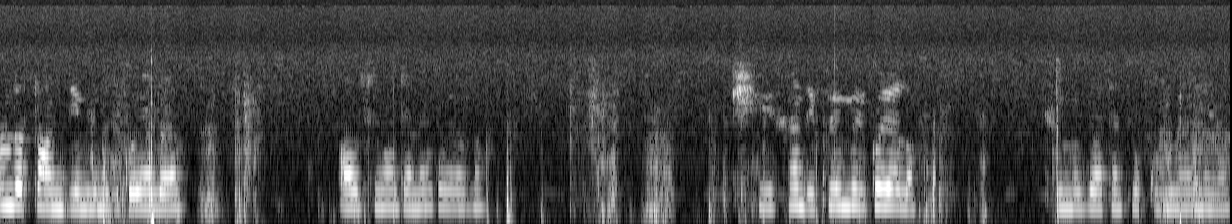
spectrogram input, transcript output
14 tane demirimizi koyalım. Altına da ne koyalım? Ki, hadi kömür koyalım. Kömür zaten çok kullanılmıyor.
